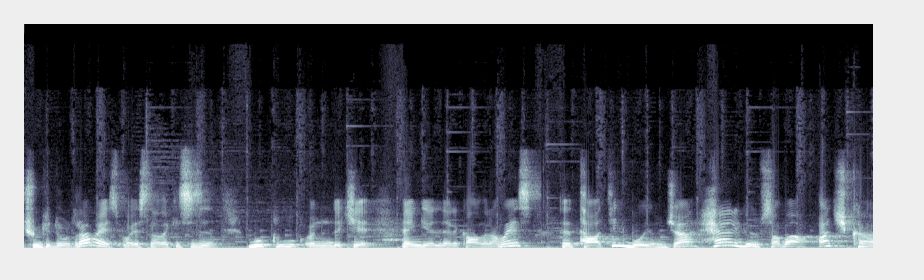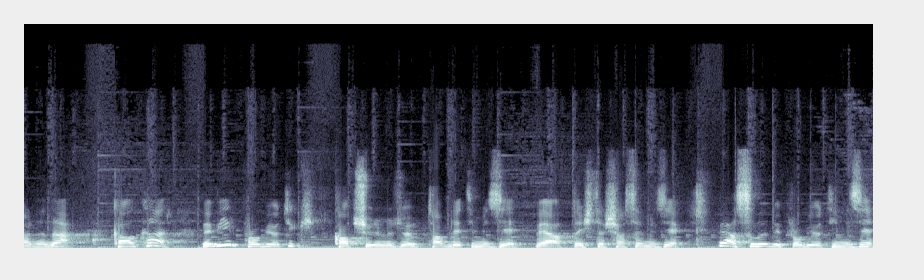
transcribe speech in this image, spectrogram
Çünkü durduramayız o esnadaki sizin mutluluk önündeki engelleri kaldıramayız. E, tatil boyunca her gün sabah aç karnına kalkar ve bir probiyotik kapsülümüzü, tabletimizi veyahut da işte şasemizi veya sıvı bir probiyotiğimizi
